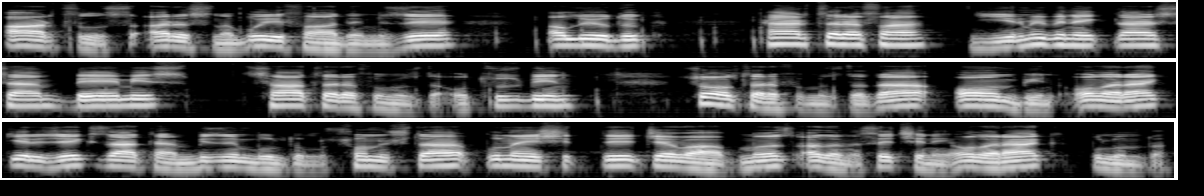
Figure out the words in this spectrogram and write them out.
artılısı arasına bu ifademizi alıyorduk. Her tarafa 20 bin eklersem B'miz sağ tarafımızda 30 bin, sol tarafımızda da 10 bin olarak gelecek. Zaten bizim bulduğumuz sonuçta buna eşitti. Cevabımız Adana seçeneği olarak bulundu.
